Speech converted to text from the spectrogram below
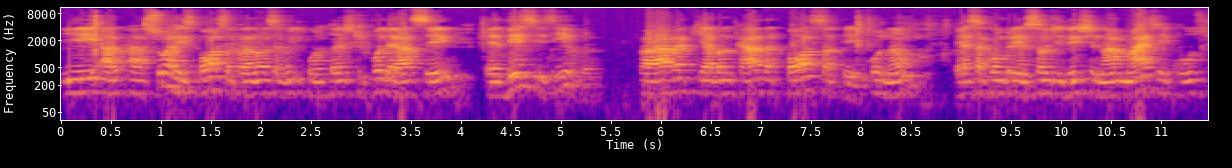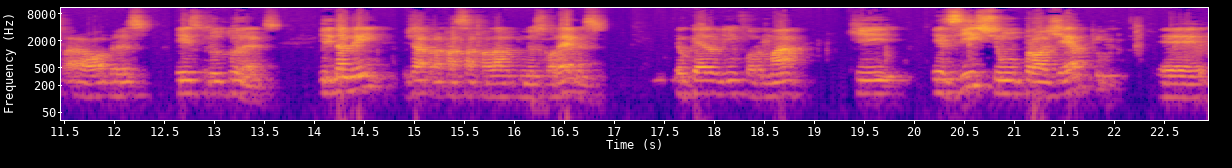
e a, a sua resposta para nós é muito importante que poderá ser é, decisiva para que a bancada possa ter ou não essa compreensão de destinar mais recursos para obras estruturantes. E também, já para passar a palavra para meus colegas, eu quero lhe informar que existe um projeto é,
